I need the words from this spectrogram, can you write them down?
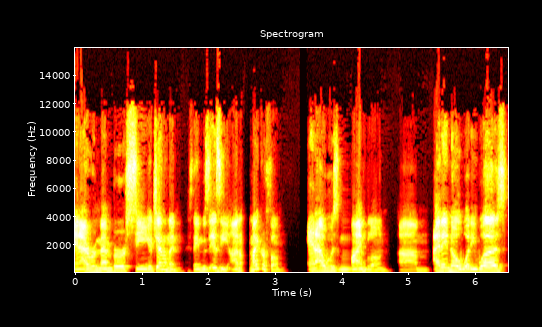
and i remember seeing a gentleman. His name was izzy on a microphone. And i was mind blown. Um, i didn't know what he was.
